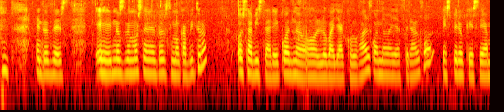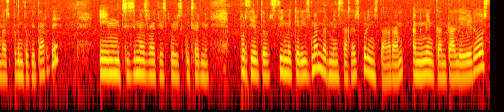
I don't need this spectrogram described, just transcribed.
Entonces, eh, nos vemos en el próximo capítulo. Os avisaré cuando lo vaya a colgar, cuando vaya a hacer algo. Espero que sea más pronto que tarde. Y muchísimas gracias por escucharme. Por cierto, si me queréis mandar mensajes por Instagram, a mí me encanta leeros,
